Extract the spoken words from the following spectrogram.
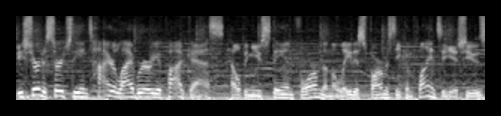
Be sure to search the entire library of podcasts, helping you stay informed on the latest pharmacy compliancy issues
